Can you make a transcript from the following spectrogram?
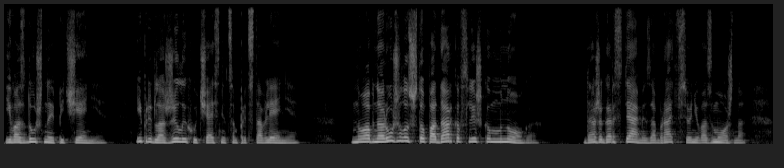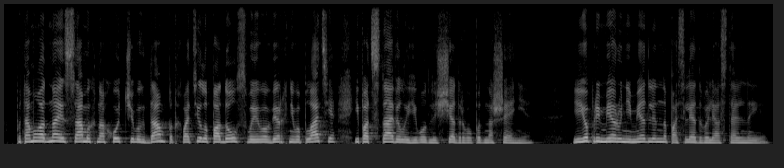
и воздушное печенье и предложил их участницам представления. Но обнаружилось, что подарков слишком много. Даже горстями забрать все невозможно. Потому одна из самых находчивых дам подхватила подол своего верхнего платья и подставила его для щедрого подношения. Ее примеру немедленно последовали остальные –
